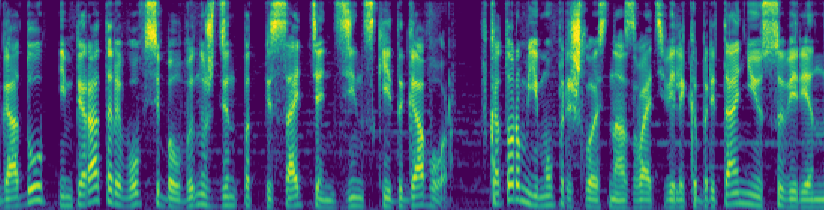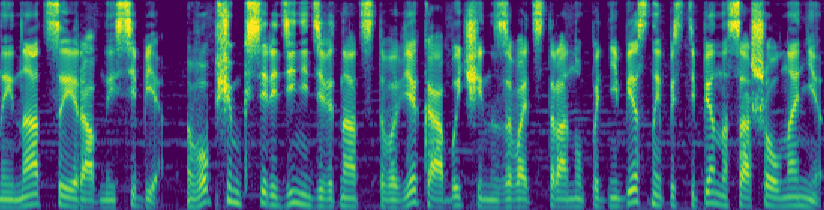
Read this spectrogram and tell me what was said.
году император и вовсе был вынужден подписать Тяньцзинский договор в котором ему пришлось назвать Великобританию суверенной нацией, равной себе. В общем, к середине 19 века обычай называть страну Поднебесной постепенно сошел на нет.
